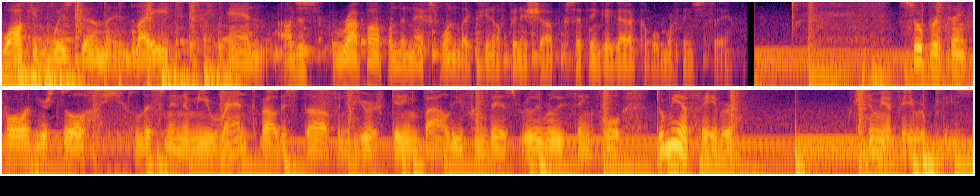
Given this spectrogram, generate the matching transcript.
walk in wisdom and in light. And I'll just wrap up on the next one, like, you know, finish up because I think I got a couple more things to say. super thankful if you're still listening to me rant about this stuff and if you're getting value from this. Really, really thankful. Do me a favor. Would you do me a favor, please?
